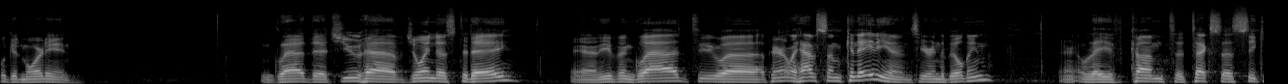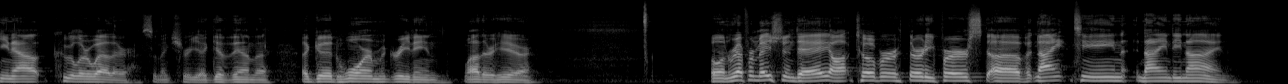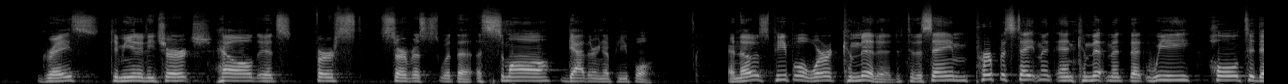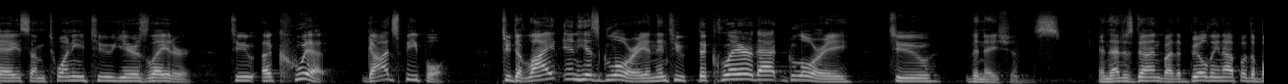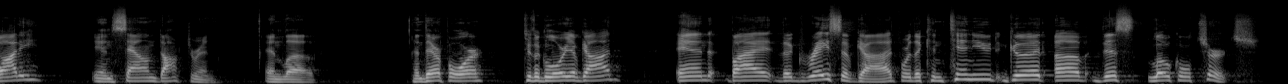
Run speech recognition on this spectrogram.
Well, good morning. I'm glad that you have joined us today, and even glad to uh, apparently have some Canadians here in the building. Apparently, they've come to Texas seeking out cooler weather, so make sure you give them a, a good, warm greeting while they're here. Well, on Reformation Day, October 31st of 1999, Grace Community Church held its first service with a, a small gathering of people. And those people were committed to the same purpose statement and commitment that we hold today, some 22 years later, to equip God's people to delight in His glory and then to declare that glory to the nations. And that is done by the building up of the body in sound doctrine and love. And therefore, to the glory of God and by the grace of God for the continued good of this local church.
